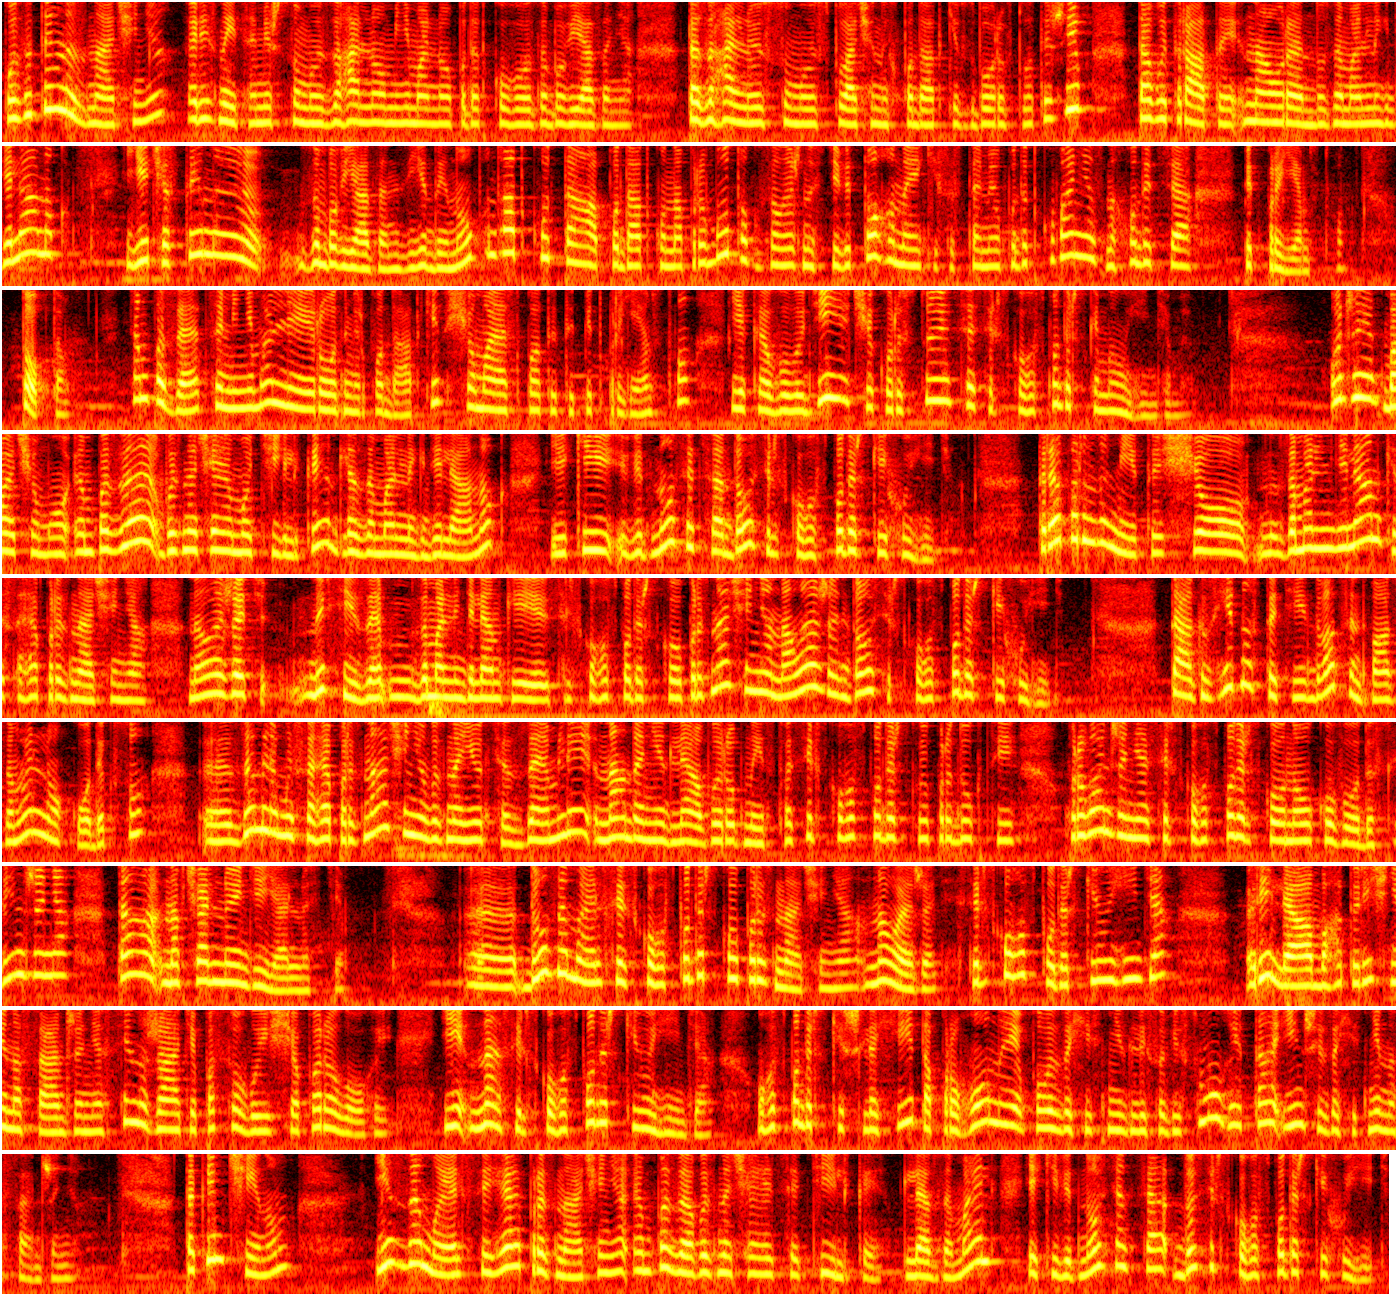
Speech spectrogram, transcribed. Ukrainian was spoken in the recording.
Позитивне значення різниця між сумою загального мінімального податкового зобов'язання та загальною сумою сплачених податків, зборів платежів та витрати на оренду земельних ділянок є частиною зобов'язань з єдиного податку та податку на прибуток в залежності від того, на якій системі оподаткування знаходиться підприємство. Тобто МПЗ це мінімальний розмір податків, що має сплатити підприємство, яке володіє чи користується сільськогосподарськими угіддями. Отже, як бачимо, МПЗ визначаємо тільки для земельних ділянок, які відносяться до сільськогосподарських угідь. Треба розуміти, що земельні ділянки СГ призначення належать не всі земельні ділянки сільськогосподарського призначення належать до сільськогосподарських угідь. Так, згідно статті 22 Земельного кодексу, е, землями СГ призначення визнаються землі, надані для виробництва сільськогосподарської продукції, впровадження сільськогосподарського наукового дослідження та навчальної діяльності. Е, До земель сільськогосподарського призначення належать сільськогосподарські угіддя, рілля, багаторічні насадження, сіножаті, пасовища, перелоги. І несільськогосподарські угіддя, господарські шляхи та прогони, полезахисні лісові смуги та інші захисні насадження. Таким чином, із земель СІГЕ призначення МПЗ визначається тільки для земель, які відносяться до сільськогосподарських угідь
